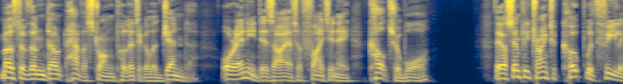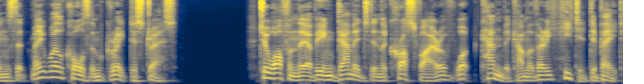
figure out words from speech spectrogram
Most of them don't have a strong political agenda or any desire to fight in a culture war they are simply trying to cope with feelings that may well cause them great distress. Too often they are being damaged in the crossfire of what can become a very heated debate.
